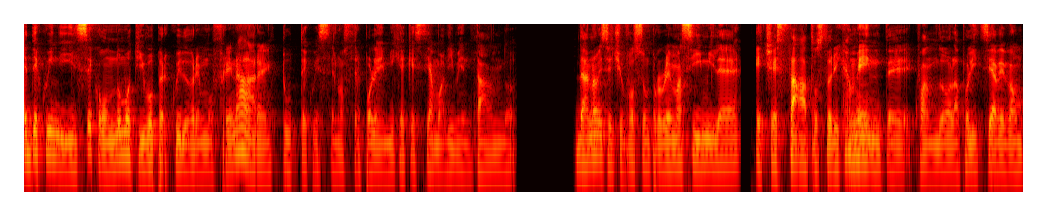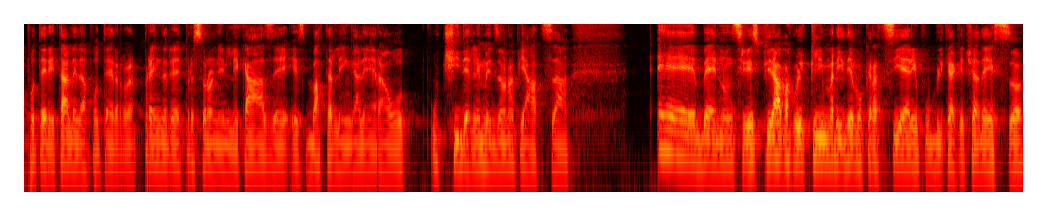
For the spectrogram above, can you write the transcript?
Ed è quindi il secondo motivo per cui dovremmo frenare tutte queste nostre polemiche che stiamo alimentando. Da noi se ci fosse un problema simile, e c'è stato storicamente quando la polizia aveva un potere tale da poter prendere le persone nelle case e sbatterle in galera o ucciderle in mezzo a una piazza, e eh, beh, non si respirava quel clima di democrazia e repubblica che c'è adesso.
